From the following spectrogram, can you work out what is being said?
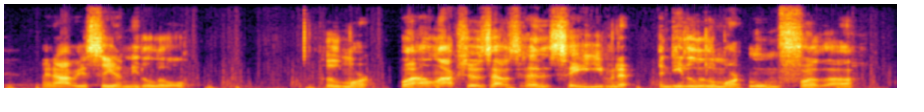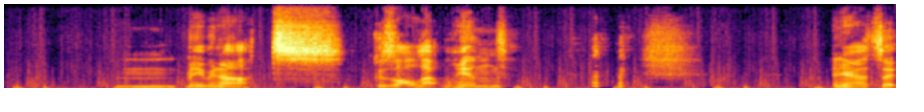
I mean, obviously I need a little, a little more... Well, actually, I was going to say even I need a little more oomph for the... Hmm, maybe not. Because all that wind. and yeah, it's a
